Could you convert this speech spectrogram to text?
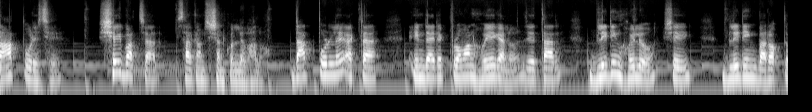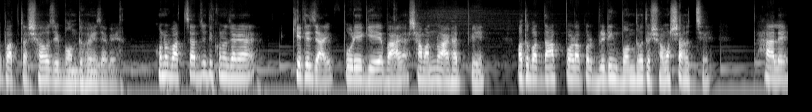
দাঁত পড়েছে, সেই বাচ্চার সার্কামসিশন করলে ভালো। দাঁত পড়লে একটা ইনডাইরেক্ট প্রমাণ হয়ে গেল যে তার ব্লিডিং হইলেও সেই ব্লিডিং বা রক্তপাতটা সহজে বন্ধ হয়ে যাবে। কোনো বাচ্চার যদি কোনো জায়গায় কেটে যায়, পড়ে গিয়ে বা সামান্য আঘাত পেয়ে, অথবা দাঁত পড়ার পর ব্লিডিং বন্ধ হতে সমস্যা হচ্ছে, তাহলে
